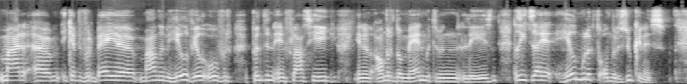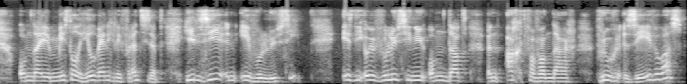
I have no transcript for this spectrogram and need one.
Maar uh, ik heb de voorbije maanden heel veel over punteninflatie in een ander domein moeten lezen. Dat is iets dat je heel moeilijk te onderzoeken is, omdat je meestal heel weinig referenties hebt. Hier zie je een evolutie. Is die evolutie nu omdat een 8 van vandaag vroeger 7 was,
